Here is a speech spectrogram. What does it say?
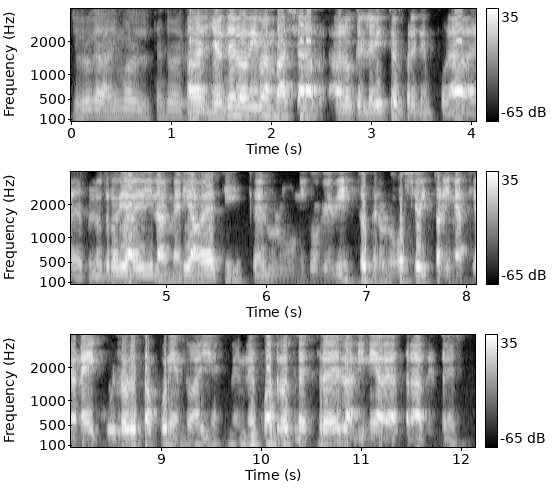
Yo creo que ahora mismo el centro del A ver, yo te lo digo en base a, lo que le he visto en pretemporada. El otro día vi la Almería Betis, que es lo único que he visto, pero luego sí he visto alineaciones y Curro lo están poniendo ahí. En el 4-3-3, la línea de atrás de 3.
